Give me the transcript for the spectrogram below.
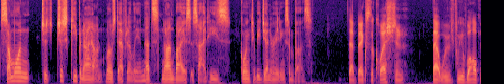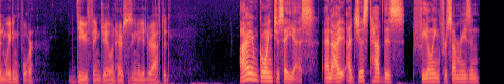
someone to just keep an eye on, most definitely. And that's non bias aside. He's going to be generating some buzz. That begs the question that we've we've all been waiting for. Do you think Jalen Harris is going to get drafted? I am going to say yes. And I, I just have this feeling for some reason.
